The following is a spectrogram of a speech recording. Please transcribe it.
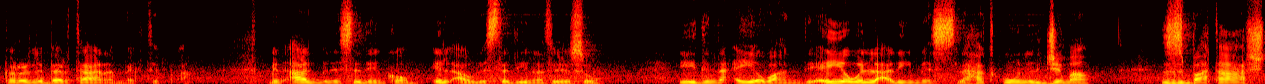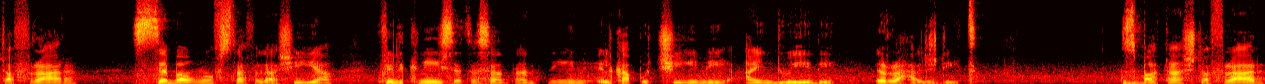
Però l-libertà għana hemmhekk tibqa'. Minn qalbi nistedinkom, ilqgħu l-istedina ta' Ġesù. Jgħidilna ejjew għandi, ejjew il-laqgħa li jmiss li ħa tkun il-Ġimgħa sbatax ta' Frar, seba' u nofs ta' filgħaxija, fil-Knisja ta' Sant'Antnin il-Kapuċċini Għajn Dwieli, ir-Raħal Ġdid. Sbatax ta' Frar,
